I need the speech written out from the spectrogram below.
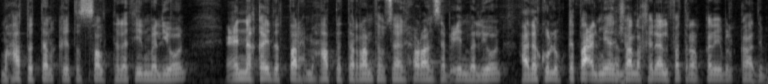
محطة تنقيط السلط 30 مليون. عندنا قيد الطرح محطة الرمثة وسهل حوران 70 مليون. هذا كله بقطاع المياه إن شاء الله خلال الفترة القريبة القادمة.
